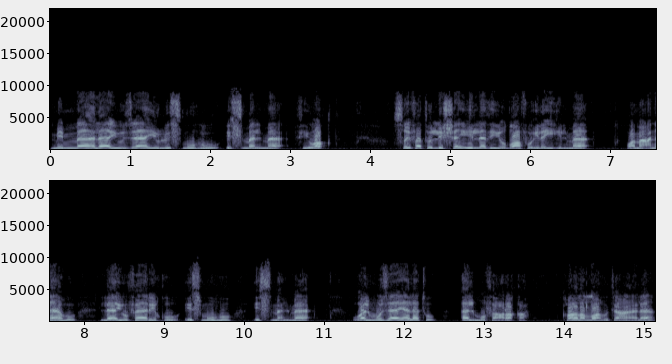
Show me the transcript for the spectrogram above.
مما لا يزايل اسمه اسم الماء في وقت صفة للشيء الذي يضاف إليه الماء ومعناه لا يفارق اسمه اسم الماء والمزايلة المفارقة. قال الله تعالى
